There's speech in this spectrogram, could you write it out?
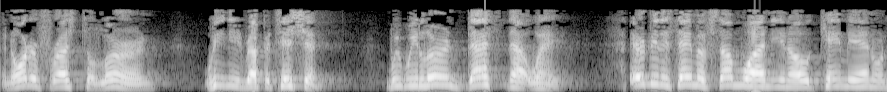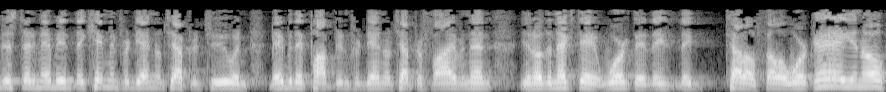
in order for us to learn, we need repetition. We, we learn best that way. It would be the same if someone, you know, came in and just study, maybe they came in for Daniel chapter 2 and maybe they popped in for Daniel chapter 5 and then, you know, the next day at work they, they, they tell a fellow worker, hey, you know,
